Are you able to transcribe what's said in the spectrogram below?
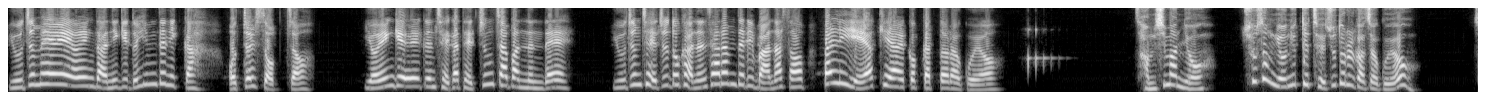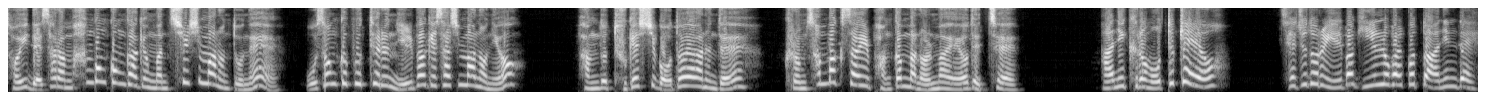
요즘 해외여행 다니기도 힘드니까 어쩔 수 없죠. 여행 계획은 제가 대충 짜봤는데 요즘 제주도 가는 사람들이 많아서 빨리 예약해야 할 것 같더라고요. 잠시만요. 추석 연휴 때 제주도를 가자고요? 저희 네 사람 항공권 가격만 70만 원 돈에 5성급 호텔은 1박에 40만 원이요? 방도 두 개씩 얻어야 하는데 그럼 3박 4일 반값만 얼마예요 대체? 아니 그럼 어떻게 해요? 제주도를 1박 2일로 갈 것도 아닌데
